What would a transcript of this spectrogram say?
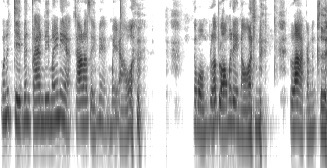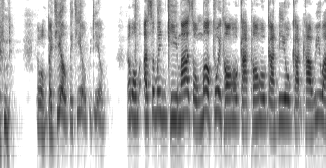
วันนั้นจีบเป็นแฟนดีไหมเนี่ย ชาวราศีเมษไม่เอาครับผมรับรองไม่ได้นอน ลากกันทั้งคืน ครับผมไปเที่ยวไปเที่ยวไปเที่ยวครับผมอัศวินขี่ม้าส่งมอบถ้วยทองโอกาสทองโอกาสดีโอกาสข่าววิวา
